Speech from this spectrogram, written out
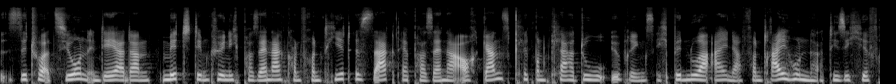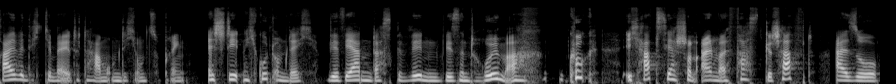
Situation, in der er dann mit dem König Porsenna konfrontiert ist, sagt er Porsenna auch ganz klipp und klar, du übrigens, ich bin nur einer von 300, die sich hier freiwillig gemeldet haben, um dich umzubringen. Es steht nicht gut um dich. Wir werden das gewinnen. Wir sind Römer. Guck, ich hab's ja schon einmal fast geschafft. Also,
